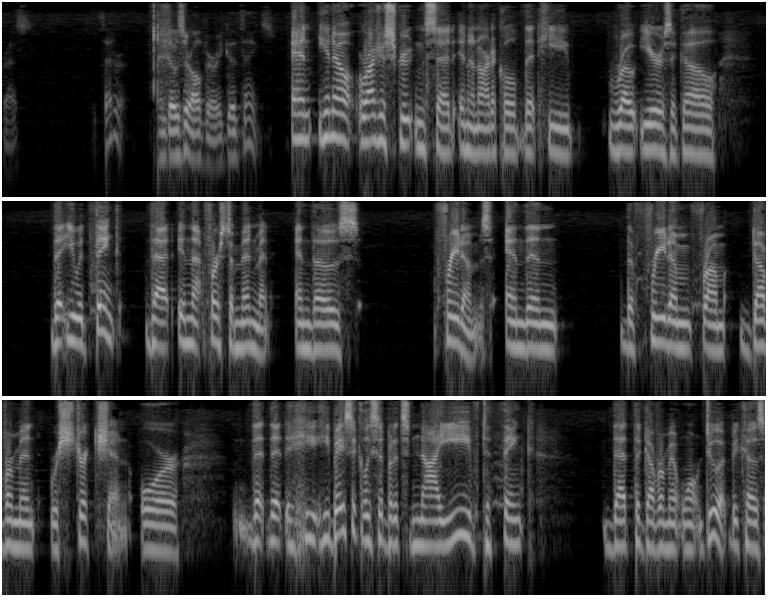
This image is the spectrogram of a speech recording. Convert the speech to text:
press, etc. And those are all very good things. And, you know, Roger Scruton said in an article that he wrote years ago that you would think that in that First Amendment and those freedoms, and then the freedom from government restriction or that that he he basically said but it's naive to think that the government won't do it because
